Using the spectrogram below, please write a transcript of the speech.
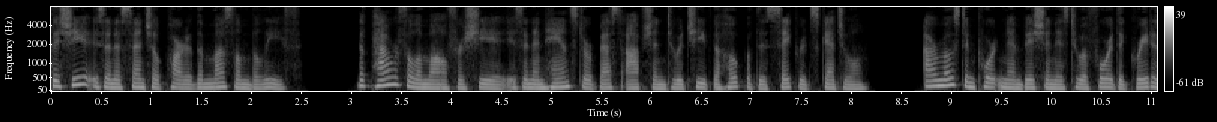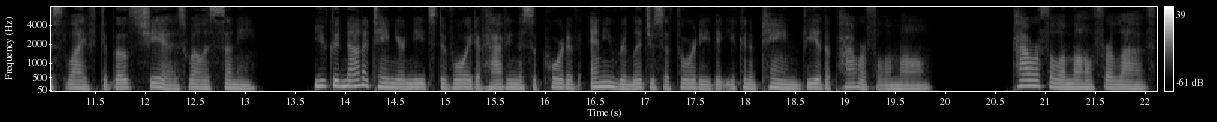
The Shia is an essential part of the Muslim belief. The powerful Amal for Shia is an enhanced or best option to achieve the hope of this sacred schedule. Our most important ambition is to afford the greatest life to both Shia as well as Sunni. You could not attain your needs devoid of having the support of any religious authority that you can obtain via the powerful Amal. Powerful Amal for Love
